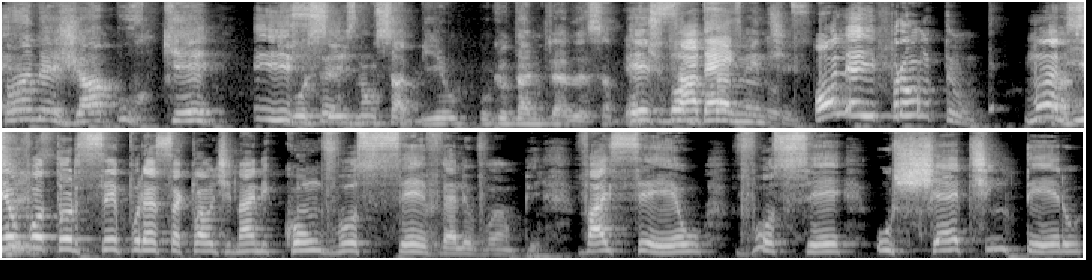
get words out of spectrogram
vou planejar por que Isso. vocês não sabiam o que o Time Traveler sabia. Eu te dou 10 Exatamente. Olha aí, pronto. Mano, e eu vou torcer por essa Cloud9 com você, velho Vamp. Vai ser eu, você, o chat inteiro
